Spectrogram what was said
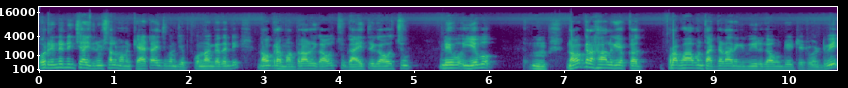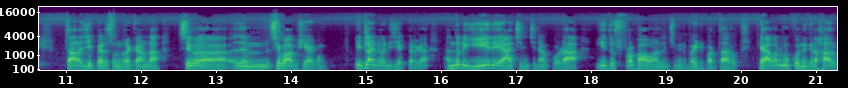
ఓ రెండు నుంచి ఐదు నిమిషాలు మనం కేటాయించమని చెప్పుకున్నాం కదండి. నవగ్రహ మంత్రాలు కావచ్చు గాయత్రి కావచ్చు లేవో ఏవో నవగ్రహాల యొక్క ప్రభావం తగ్గడానికి వీలుగా ఉండేటటువంటివి. చాలా చెప్పారు సుందరకాండ శివ శివాభిషేకం ఇట్లాంటివన్నీ చెప్పారుగా అందులో ఏది ఆచరించినా కూడా ఈ దుష్ప్రభావాల నుంచి మీరు బయటపడతారు. కేవలం కొన్ని గ్రహాలు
